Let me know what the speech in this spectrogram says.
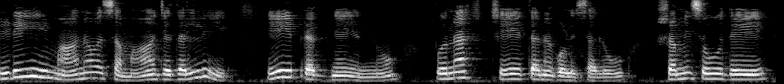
ಇಡೀ ಮಾನವ ಸಮಾಜದಲ್ಲಿ ಈ ಪ್ರಜ್ಞೆಯನ್ನು ಪುನಶ್ಚೇತನಗೊಳಿಸಲು ಶ್ರಮಿಸುವುದೇ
